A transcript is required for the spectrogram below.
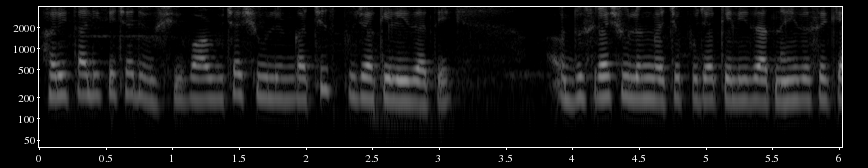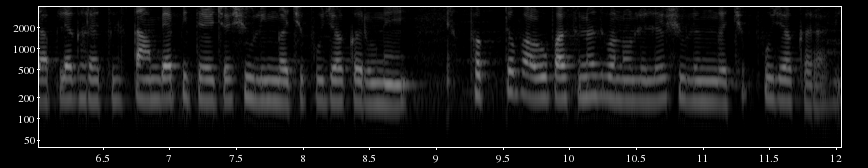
हरितालिकेच्या दिवशी वाळूच्या शिवलिंगाचीच पूजा केली जाते. दुसऱ्या शिवलिंगाची पूजा केली जात नाही जसे की आपल्या घरातील तांब्या पितळेच्या शिवलिंगाची पूजा करू नये. फक्त वाळूपासूनच बनवलेल्या शिवलिंगाची पूजा करावी.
